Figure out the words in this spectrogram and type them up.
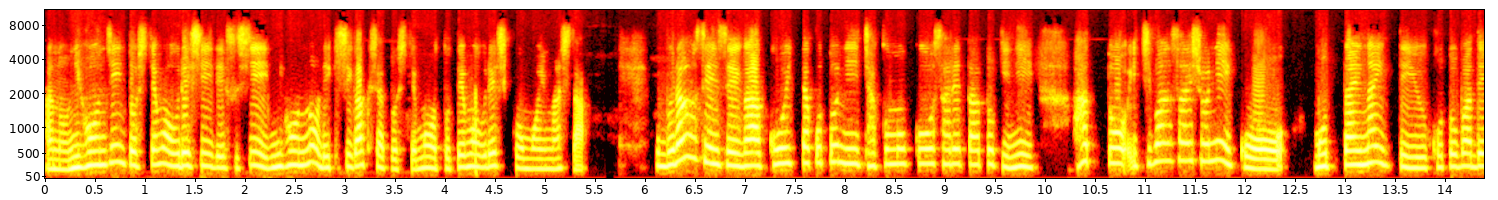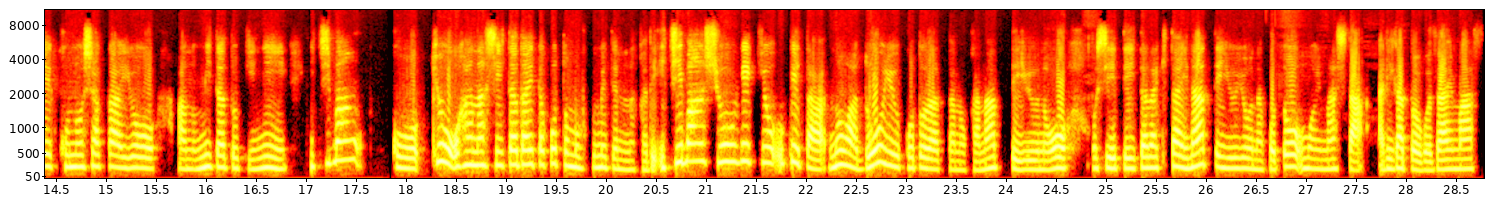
あの日本人としても嬉しいですし日本の歴史学者としてもとても嬉しく思いました。ブラウン先生がこういったことに着目をされた時にはっと一番最初にこうもったいないっていう言葉でこの社会をあの見た時に一番こう今日お話しいただいたことも含めての中で一番衝撃を受けたのはどういうことだったのかなっていうのを教えていただきたいなっていうようなことを思いました。ありがとうございます。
